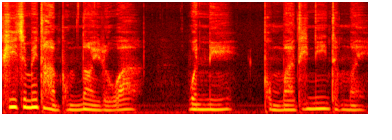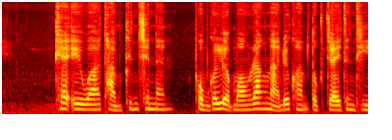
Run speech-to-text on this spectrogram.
พี่จะไม่ถามผมหน่อยหรือว่า วันนี้ผมมาที่นี่ทำไม แค่เอวาถามขึ้นเช่นนั้น ผมก็เหลือบมองร่างหนาด้วยความตกใจทันที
